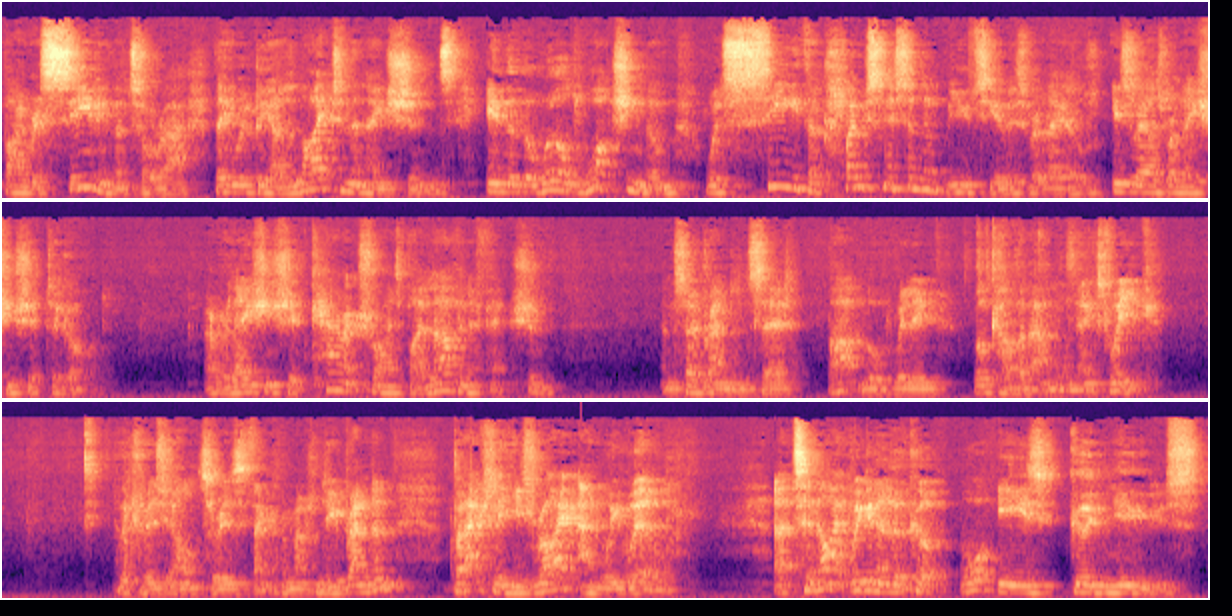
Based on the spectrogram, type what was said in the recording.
By receiving the Torah, they would be a light to the nations, in that the world watching them would see the closeness and the beauty of Israel's, relationship to God. A relationship characterized by love and affection and so Brandon said, but Lord willing, we'll cover that more next week. Which was the answer is thank you very much indeed, Brandon. But actually, he's right, and we will. Uh, tonight, we're going to look at what is good news.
